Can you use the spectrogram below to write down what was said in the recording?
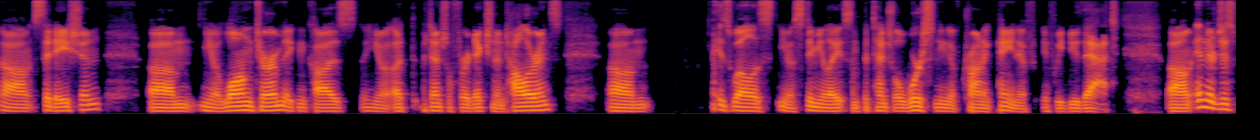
uh, sedation. Um, you know, long term, they can cause you know a potential for addiction and tolerance. Um, as well as you know stimulate some potential worsening of chronic pain if if we do that. Um, and they're just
